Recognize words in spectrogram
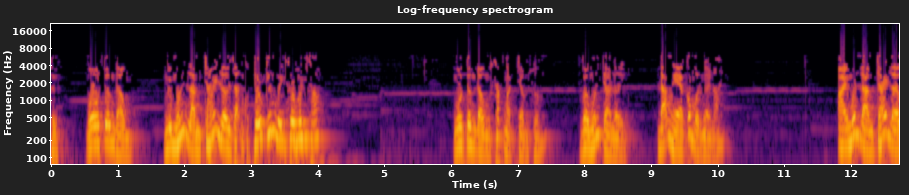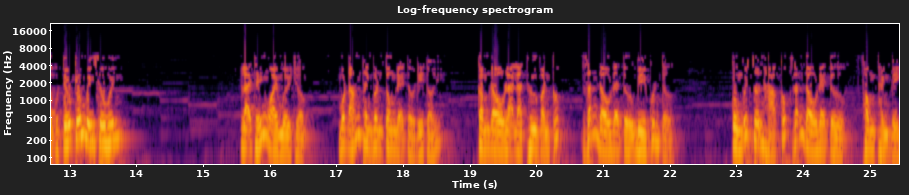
Ngô Tương Đồng Người muốn làm trái lời dặn của Tiếu Kiếm Minh Sư Huynh sao? Ngô Tương Đồng sắc mặt trầm xuống, Vừa muốn trả lời, Đã nghe có một người nói. Ai muốn làm trái lời của Tiếu Kiếm Minh Sư Huynh? Lại thấy ngoài mười trường Một đám thành vân tông đệ tử đi tới, Cầm đầu lại là Thư Văn Cốc, Dẫn đầu đệ tử Bì Quân Tử. Cùng với Sơn Hà Cốc dẫn đầu đệ tử Phong Thành Vi.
